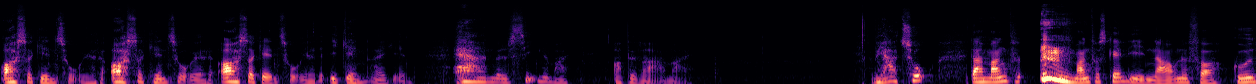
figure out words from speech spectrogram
Og så gentog jeg det, og så gentog jeg det, og så gentog jeg det igen og igen. Herren velsigne mig og bevare mig. Vi har to. Der er mange, mange forskellige navne for Gud.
